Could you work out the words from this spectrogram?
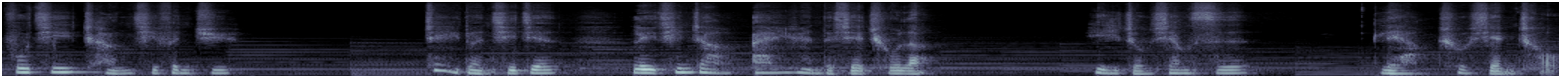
夫妻长期分居。这段期间，李清照哀怨地写出了“一种相思，两处闲愁”。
